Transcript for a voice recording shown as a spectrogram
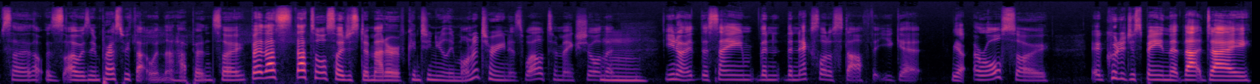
so that was I was impressed with that when that happened. So, but that's that's also just a matter of continually monitoring as well to make sure that Mm. you know the same the the next lot of staff that you get Yeah. are also it could have just been that that day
